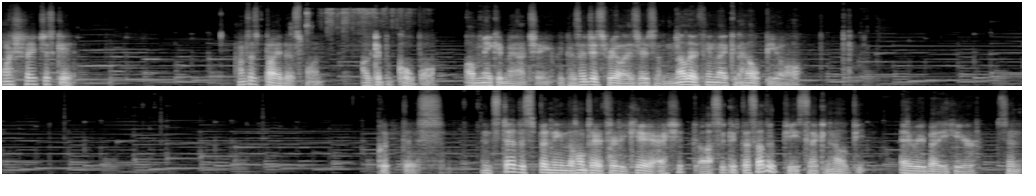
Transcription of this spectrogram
What should I just get? I'll just buy this one. I'll get the cobalt. I'll make it matching because I just realized there's another thing that can help you all. Put this. Instead of spending the whole entire 30k, I should also get this other piece that can help everybody here since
